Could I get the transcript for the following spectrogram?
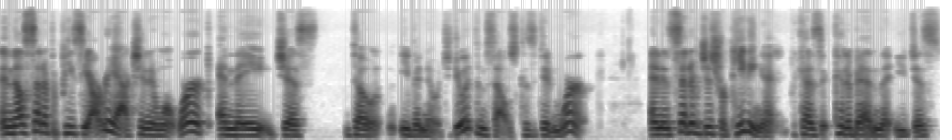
And they'll set up a PCR reaction and it won't work. And they just don't even know what to do with themselves because it didn't work. And instead of just repeating it, because it could have been that you just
